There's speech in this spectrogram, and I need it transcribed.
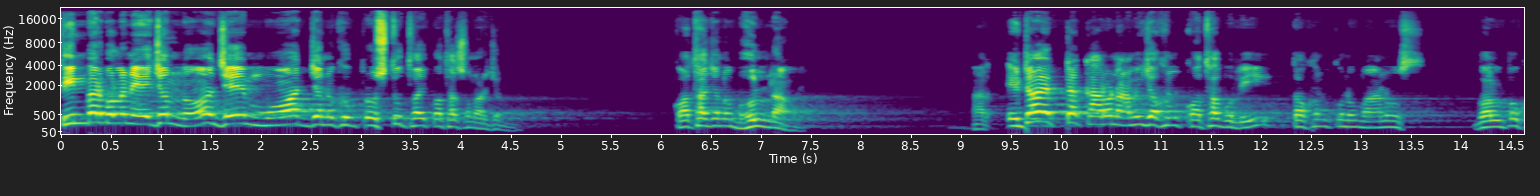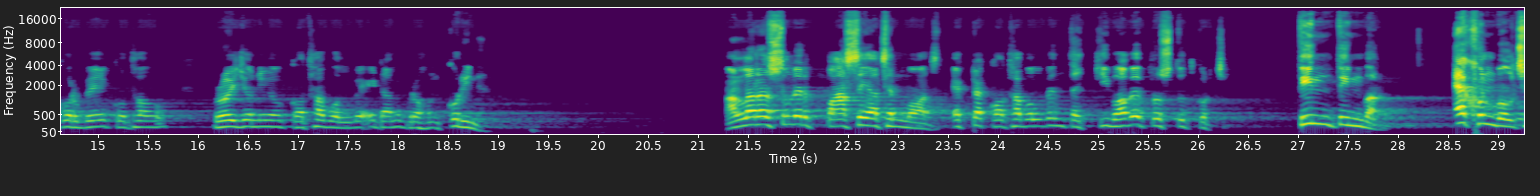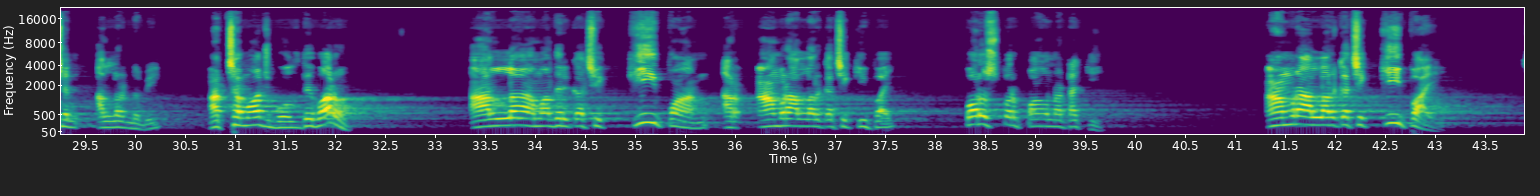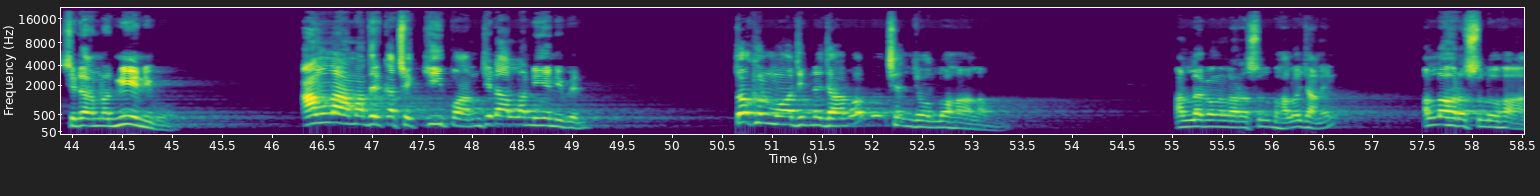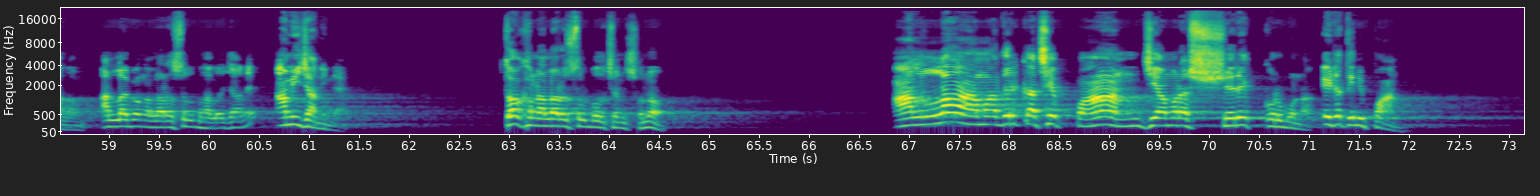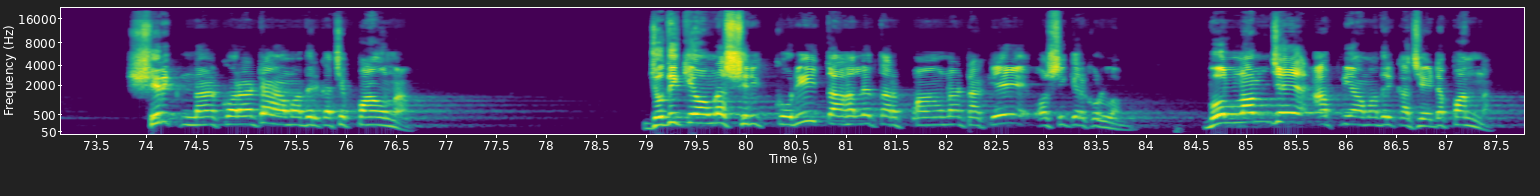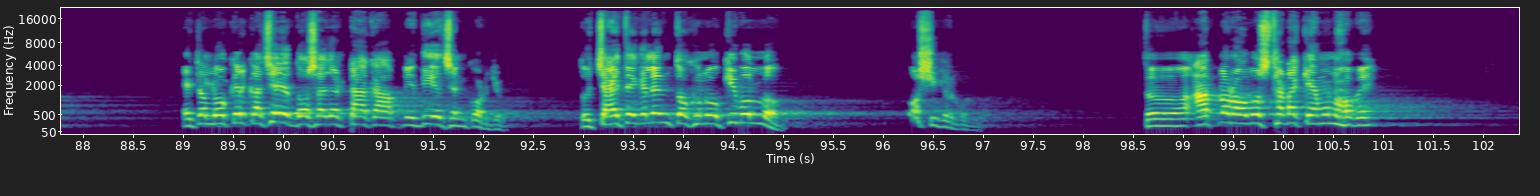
তিনবার বললেন এই জন্য যে মজ যেন খুব প্রস্তুত হয় কথা শোনার জন্য। কথা যেন ভুল না হয়। আর এটা একটা কারণ, আমি যখন কথা বলি, তখন কোনো মানুষ গল্প করবে, কোথাও প্রয়োজনীয় কথা বলবে, এটা আমি গ্রহণ করি না। আল্লাহ রসুলের পাশে আছেন মজ একটা কথা বলবেন, তাই কীভাবে প্রস্তুত করছে তিন, তিনবার। এখন বলছেন আল্লাহর নবী আচ্ছা মজ বলতে পারো? আল্লাহ আমাদের কাছে কি পান আর আমরা আল্লাহর কাছে কি পাই? পরস্পর পাওনাটা কি? আমরা আল্লাহর কাছে কি পাই? সেটা আমরা নিয়ে নিব। আল্লাহ আমাদের কাছে কি পান যেটা আল্লাহ নিয়ে নিবেন? তখন মহাজিবনে যাব বলছেন যে, আল্লাহ আলাম। আল্লাহ এবং আল্লাহ রসুল ভালো জানেন। আল্লাহ রসুল্লাহ আলম। আল্লাহ এবং আল্লাহ রসুল ভালো জানে, আমি জানি না। তখন আল্লাহ রসুল বলছেন, শোনো, আল্লাহ আমাদের কাছে পান যে আমরা সেরেক করব না। এটা তিনি পান। শিরক না করাটা আমাদের কাছে পাও না। যদি কেউ আমরা শিরিক করি, তাহলে তার পাওনাটাকে অস্বীকার করলাম। বললাম যে আপনি আমাদের কাছে এটা পান না। এটা লোকের কাছে দশ হাজার টাকা আপনি দিয়েছেন কর্য। তো চাইতে গেলেন, তখন ও কি বলল? অস্বীকার করল। তো আপনার অবস্থাটা কেমন হবে?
